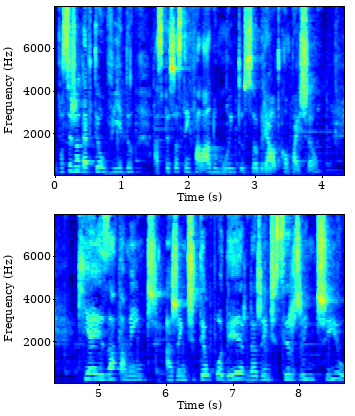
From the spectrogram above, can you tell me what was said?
Você já deve ter ouvido, as pessoas têm falado muito sobre autocompaixão, que é exatamente a gente ter o poder da gente ser gentil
